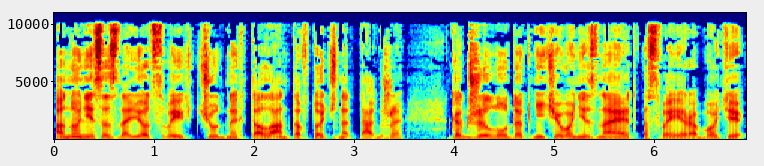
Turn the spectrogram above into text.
оно не создает своих чудных талантов точно так же, как желудок ничего не знает о своей работе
